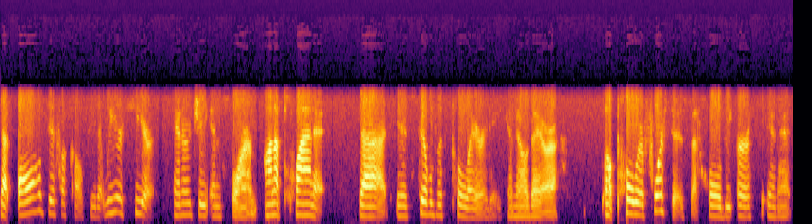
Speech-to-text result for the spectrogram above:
that all difficulty, that we are here, energy and form, on a planet that is filled with polarity. You know, there are uh, polar forces that hold the Earth in its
